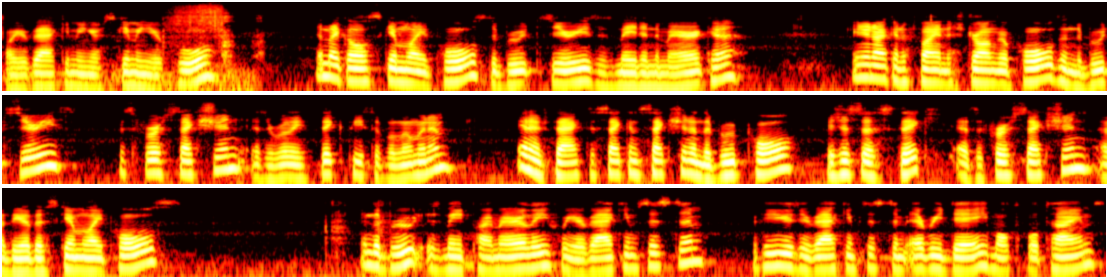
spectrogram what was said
while you're vacuuming or skimming your pool. And like all Skimlite poles, the Brute series is made in America. You're not going to find a stronger pole than the Brute series. This first section is a really thick piece of aluminum. And in fact, the second section of the Brute pole is just as thick as the first section of the other Skimlite poles. And the Brute is made primarily for your vacuum system. If you use your vacuum system every day, multiple times,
